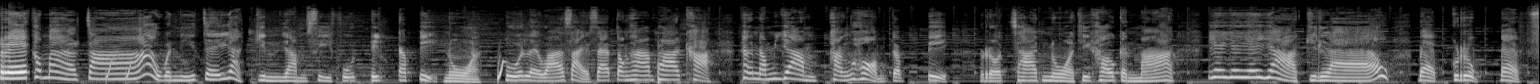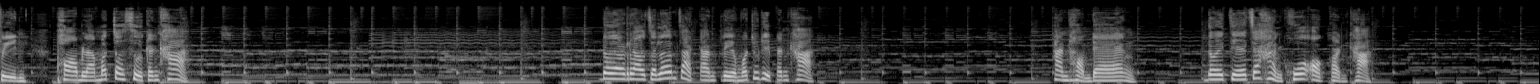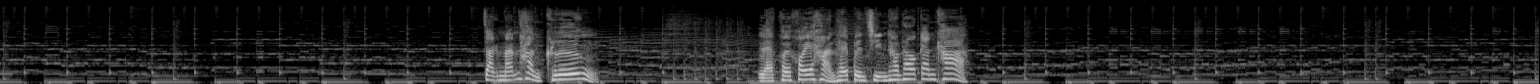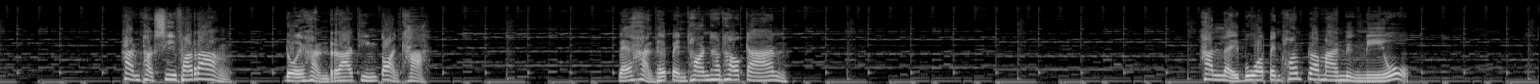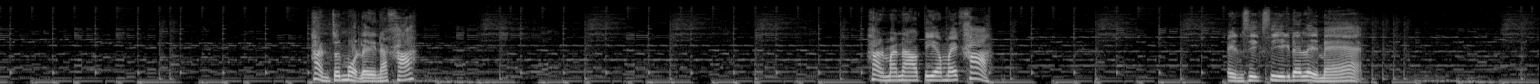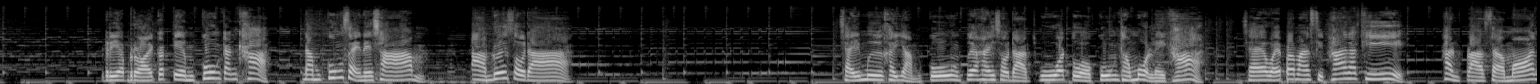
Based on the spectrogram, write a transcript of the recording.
เรเข้ามาจ้า วันนี้เจ๊อยากกินยำซีฟู้ดพริกกะปินัว พูดเลยว่าสายแซ่บต้องห้ามพลาดค่ะ ทั้งน้ำยำ ทั้งหอมกะปิ รสชาตินัวที่เข้ากันมาก เย่ๆๆอยากกินแล้ว แบบกรุบแบบฟิน พร้อมแล้วมาจดสูตรกันค่ะ โดยเราจะเริ่มจากการเตรียมวัตถุดิบกันค่ะหั่นหอมแดง โดยเจ๊จะหั่นคั่วออกก่อนค่ะ จากนั้นหั่นครึ่ง และค่อยๆ หั่นให้เป็นชิ้นเท่าๆกันค่ะ หั่นผักชีฝรั่ง โดยหั่นรากทิ้งก่อนค่ะ และหั่นให้เป็นท่อนเท่าๆกัน หั่นไหลบัวเป็นท่อนประมาณ 1 นิ้ว หั่นจนหมดเลยนะคะ หั่นมะนาวเตรียมไว้ค่ะ เป็นซีกๆได้เลยแม่ เรียบร้อยก็เตรียมกุ้งกันค่ะนำกุ้งใส่ในชาม ตามด้วยโซดา ใช้มือขยำกุ้งเพื่อให้โซดาทั่วตัวกุ้งทั้งหมดเลยค่ะ แช่ไว้ประมาณ 15 นาที หั่นปลาแซลมอน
